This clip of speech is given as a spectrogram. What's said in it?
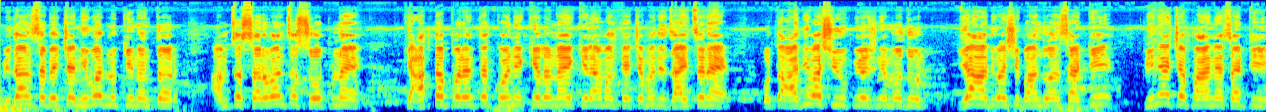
विधानसभेच्या निवडणुकीनंतर आमचं सर्वांचं स्वप्न आहे की आतापर्यंत कोणी केलं नाही केलं आम्हाला त्याच्यामध्ये जायचं नाही. फक्त आदिवासी उपयोजनेमधून या आदिवासी बांधवांसाठी पिण्याच्या पाण्यासाठी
